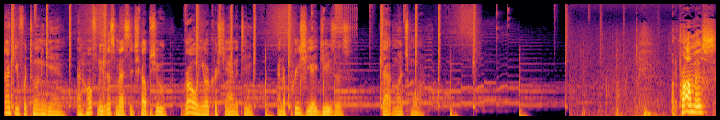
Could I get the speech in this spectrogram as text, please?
Thank you for tuning in, and hopefully, this message helps you grow in your Christianity and appreciate Jesus that much more. A promise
